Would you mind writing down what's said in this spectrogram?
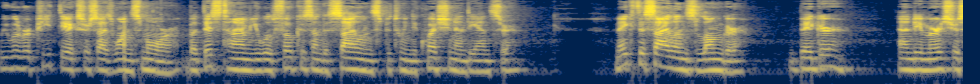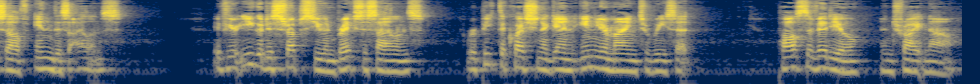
We will repeat the exercise once more, but this time you will focus on the silence between the question and the answer. Make the silence longer, bigger, and immerse yourself in the silence. If your ego disrupts you and breaks the silence, repeat the question again in your mind to reset. Pause the video and try it now.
